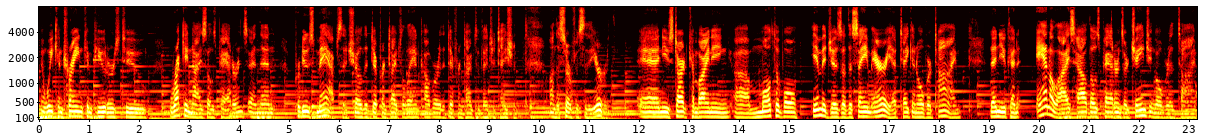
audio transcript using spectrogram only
And we can train computers to recognize those patterns and then produce maps that show the different types of land cover, the different types of vegetation on the surface of the earth and you start combining uh, multiple images of the same area taken over time, then you can analyze how those patterns are changing over the time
